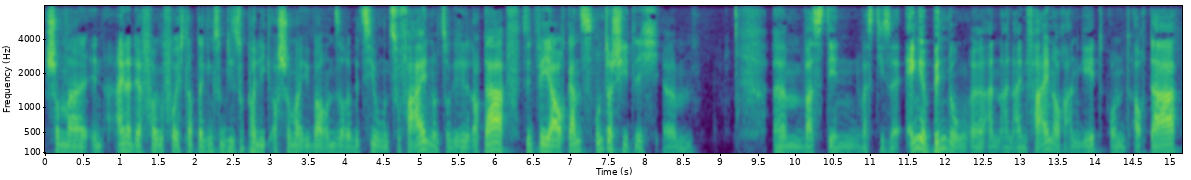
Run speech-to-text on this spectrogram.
schon mal in einer der Folgen vor, ich glaube, da ging es um die Super League auch schon mal über unsere Beziehungen zu Vereinen und so geredet. Auch da sind wir ja auch ganz unterschiedlich. Ähm, ähm, was den, was diese enge Bindung äh, an, an einen Verein auch angeht. Und auch da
